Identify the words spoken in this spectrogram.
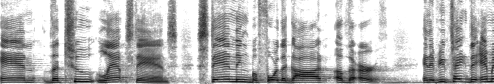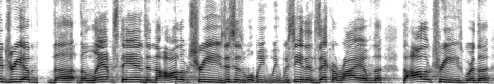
and the two lampstands standing before the God of the earth. And if you take the imagery of the, the lampstands and the olive trees, this is what we, we, we see it in Zechariah, the, the olive trees where the,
